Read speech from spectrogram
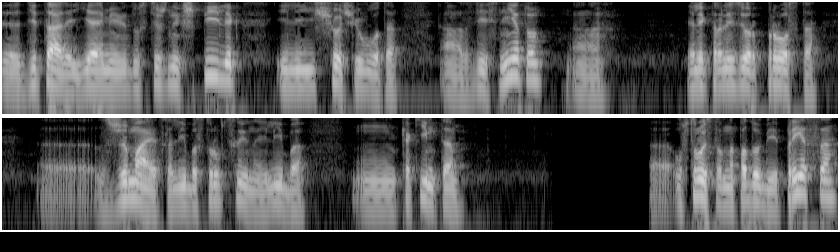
э, деталей, я имею в виду стяжных шпилек или еще чего-то, а, здесь нету. Электролизер просто э, сжимается либо струбциной, либо каким-то э, устройством наподобие пресса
